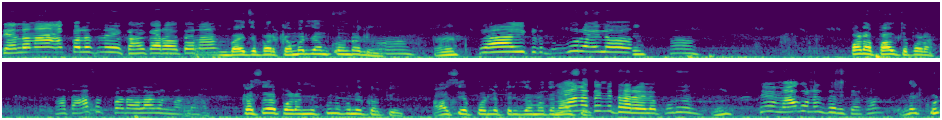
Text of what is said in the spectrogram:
त्याला ना अक्कलच नाही काय करावं तो ना. बाईचं पार कमर जाम करून टाकली. हा. हं? इकडे दूर राहिलं. हा. पडा पालते पडा. आता असंच पडावं लागेल मला. कसं पडा मी कुणी कुणी करतोय? असे पडले तरी जमत ना या ना तुम्ही धरायला पुढून. हं? तुम्ही मागूनच धरित्या का? नाही कुठ?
